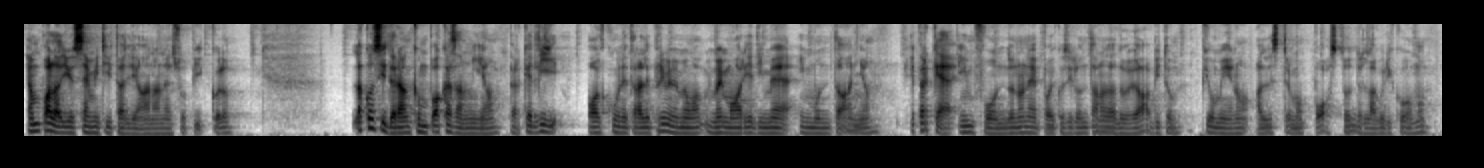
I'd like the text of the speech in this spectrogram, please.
È un po' la Yosemite italiana nel suo piccolo. La considero anche un po' casa mia, perché lì ho alcune tra le prime mem- memorie di me in montagna, e perché in fondo non è poi così lontano da dove abito, più o meno all'estremo opposto del lago di Como.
